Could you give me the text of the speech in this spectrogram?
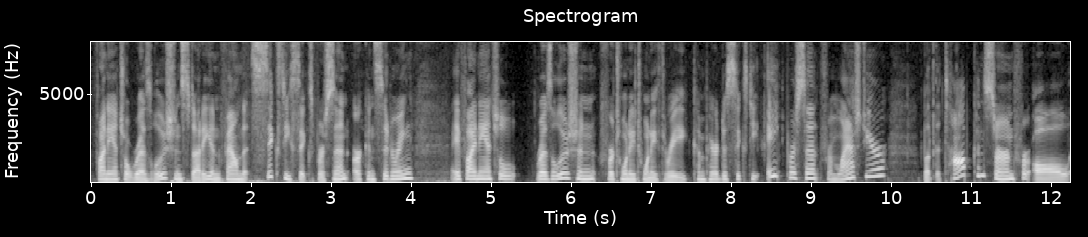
financial resolution study and found that 66% are considering a financial resolution for 2023 compared to 68% from last year. But the top concern for all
